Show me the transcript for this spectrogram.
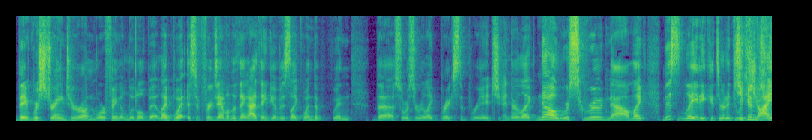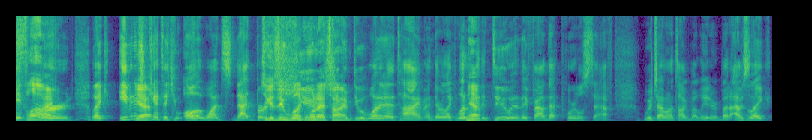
they restrained her on morphing a little bit. Like what, so for example, the thing I think of is like when the when the sorcerer like breaks the bridge and they're like, "No, we're screwed now." I'm like, this lady could turn into She a giant fly. bird. Like even if Yeah. she can't take you all at once, that bird She can do, like, one at a huge. She time. can do it one at a time. And they were like, "What are Yeah. we gonna do?" And then they found that portal staff, which I want to talk about later. But I was like,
